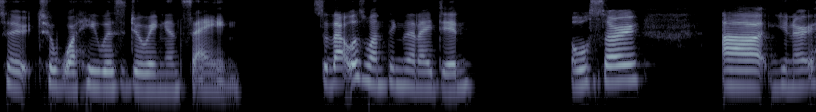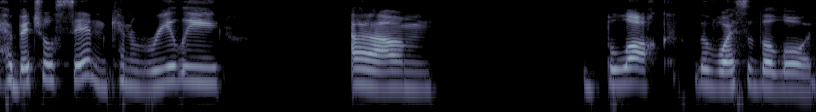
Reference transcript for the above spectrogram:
to, to what he was doing and saying. So that was one thing that I did. Also, uh, you know, habitual sin can really um block the voice of the Lord.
